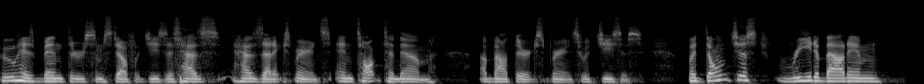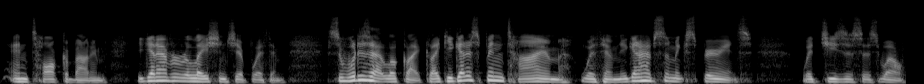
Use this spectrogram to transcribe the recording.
who has been through some stuff with Jesus has has that experience and talk to them about their experience with Jesus. But don't just read about him and talk about him. You got to have a relationship with him. So, what does that look like? Like, you got to spend time with him. You got to have some experience with Jesus as well.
